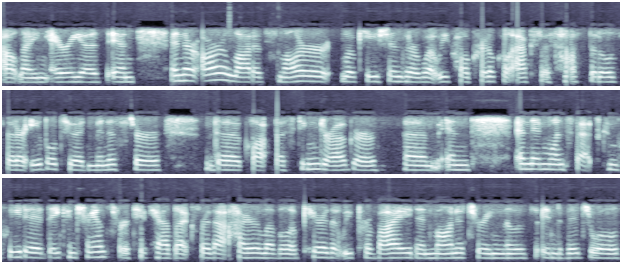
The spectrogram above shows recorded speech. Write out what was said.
outlying areas. And, and there are a lot of smaller locations or what we call critical access hospitals that are able to administer the clot busting drug or um, and and then once that's completed, they can transfer to Kadlec for that higher level of care that we provide and monitoring those individuals,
